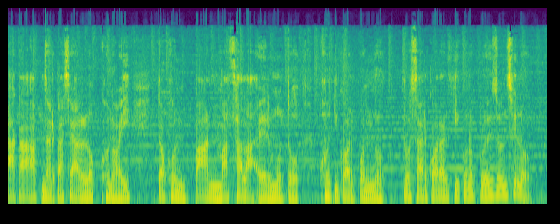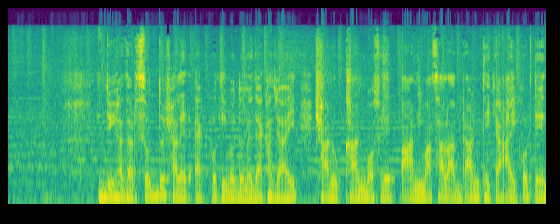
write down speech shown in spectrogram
টাকা আপনার কাছে আর লক্ষ্য নয়, তখন পান মাসালা এর মতো ক্ষতিকর পণ্য প্রচার করার কি কোনো প্রয়োজন ছিল? দুই হাজার চোদ্দ সালের এক প্রতিবেদনে দেখা যায়, শাহরুখ খান বছরে পান মাসালা ব্র্যান্ড থেকে আয় করতেন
